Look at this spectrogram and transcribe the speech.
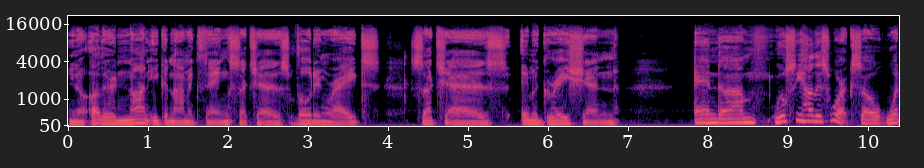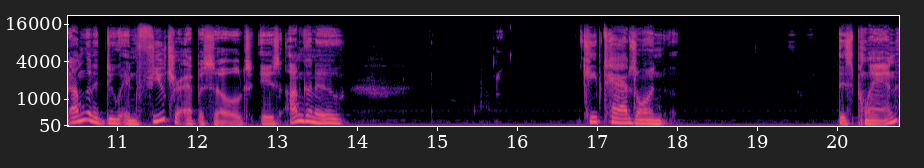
you know, other non economic things such as voting rights, such as immigration. And um, we'll see how this works. So, what I'm going to do in future episodes is I'm going to keep tabs on this plan,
